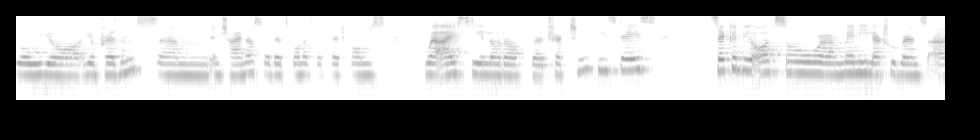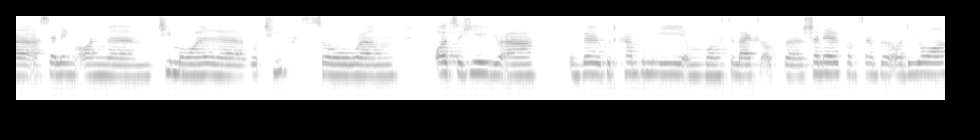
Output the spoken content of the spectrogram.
grow your your presence um, in China. So that's one of the platforms where I see a lot of uh, traction these days. Secondly, also uh, many luxury brands are, are selling on um, Tmall uh, boutique. So um, also here you are in very good company amongst the likes of uh, Chanel, for example, or Dior.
